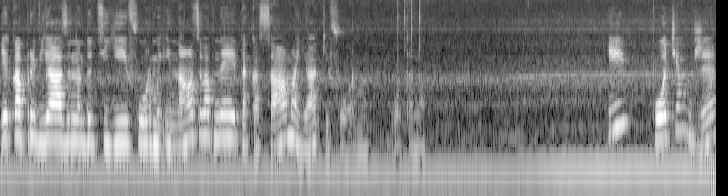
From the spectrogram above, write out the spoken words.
яка прив'язана до цієї форми, і назва в неї така сама, як і форма. От вона. І потім вже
